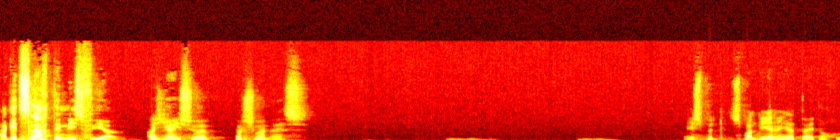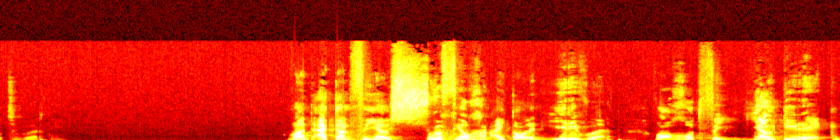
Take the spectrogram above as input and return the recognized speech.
Ek het slegte nuus vir jou as jy so 'n persoon is. Jy spandeer nie jou tyd aan God se woord nie. Want ek kan vir jou soveel gaan uithaal in hierdie woord waar God vir jou direk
